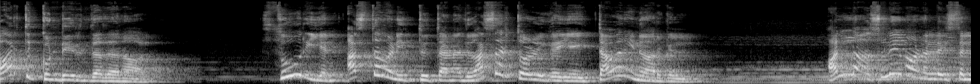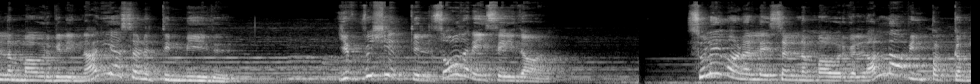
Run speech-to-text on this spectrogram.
பார்த்து கொண்டிருந்ததனால் சூரியன் அஸ்தவனித்து தனது அசர் தொழுகையை தவறினார்கள். அல்லாஹ் சுலைமான் அல்லை செல்லம் அவர்களின் அரியாசனத்தின் மீது இவ்விஷயத்தில் சோதனை செய்தான். சுலைமான் அல்லை செல்லம் அவர்கள் அல்லாவின் பக்கம்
